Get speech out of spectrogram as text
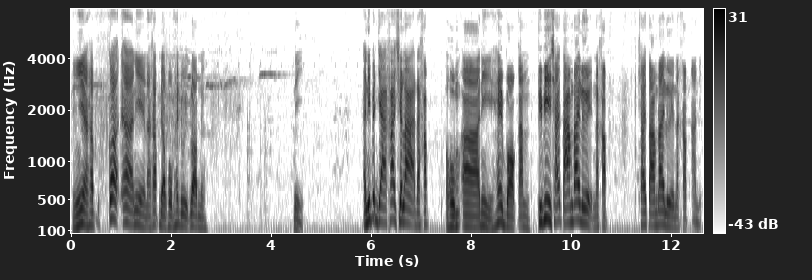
อย่างนี้นะครับ ก็อ่านี่นะครับ เดี๋ยวผมให้ดูอีกรอบหนึ่งนี่ อันนี้เป็นยาฆ่าเชื้อรานะครับผมอ่านี่ให้บอกกันพี่ๆใช้ตามได้เลยนะครับ ใช้ตามได้เลยนะครับอันนี้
